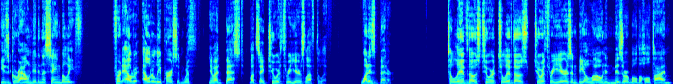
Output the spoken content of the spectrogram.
is grounded in the same belief. For an elder, elderly person with, you know, at best, let's say two or three years left to live, what is better? To live those two or to live those two or three years and be alone and miserable the whole time?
